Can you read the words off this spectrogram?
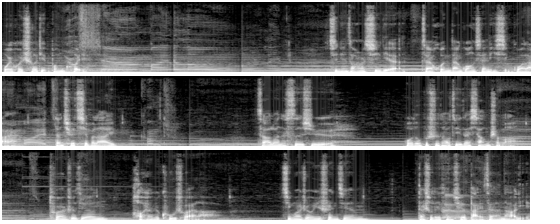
我也会彻底的崩溃。今天早上七点，在昏淡光线里醒过来，但却起不来。杂乱的思绪，我都不知道自己在想什么。突然之间，好像就哭出来了。尽管只有一瞬间，但是泪痕却摆在了那里，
